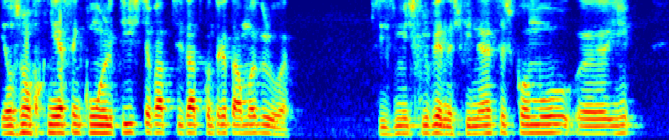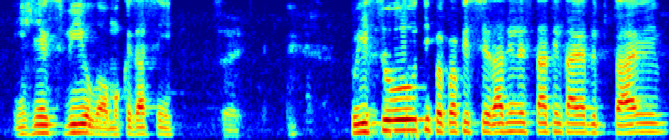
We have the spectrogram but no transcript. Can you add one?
eles não reconhecem que um artista vai precisar de contratar uma grua. Preciso me inscrever nas finanças como uh, engenheiro civil ou uma coisa assim. Sim. Por isso, tipo, a própria sociedade ainda se está a tentar adaptar. Uh,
